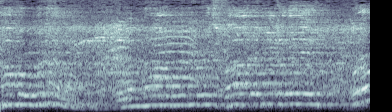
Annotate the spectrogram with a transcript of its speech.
become a winner. The now winner is found immediately. Red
